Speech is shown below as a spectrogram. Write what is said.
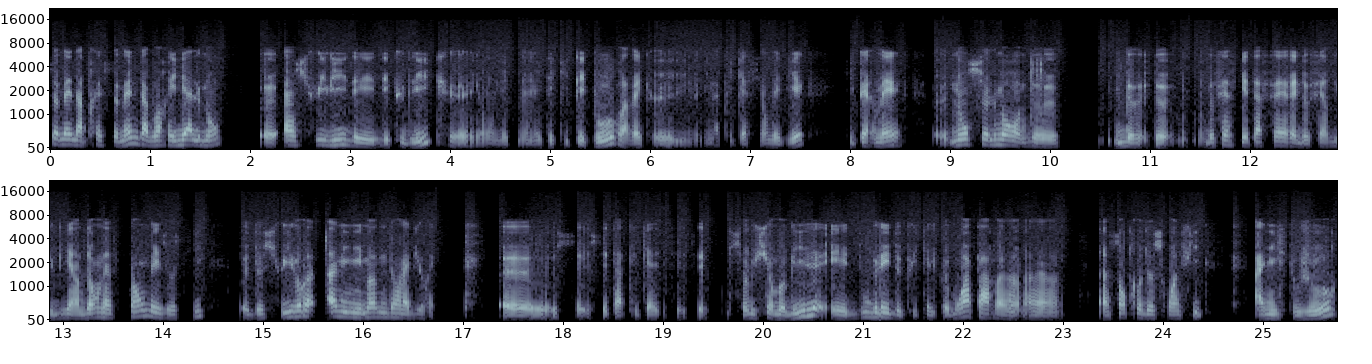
semaine après semaine d'avoir également euh, un suivi des, publics, euh, et on est, équipé pour, avec euh, une, application dédiée qui permet non seulement de, faire ce qui est à faire et de faire du bien dans l'instant, mais aussi de suivre un minimum dans la durée. Cette, solution mobile est doublée depuis quelques mois par un, centre de soins fixe, à Nice toujours,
